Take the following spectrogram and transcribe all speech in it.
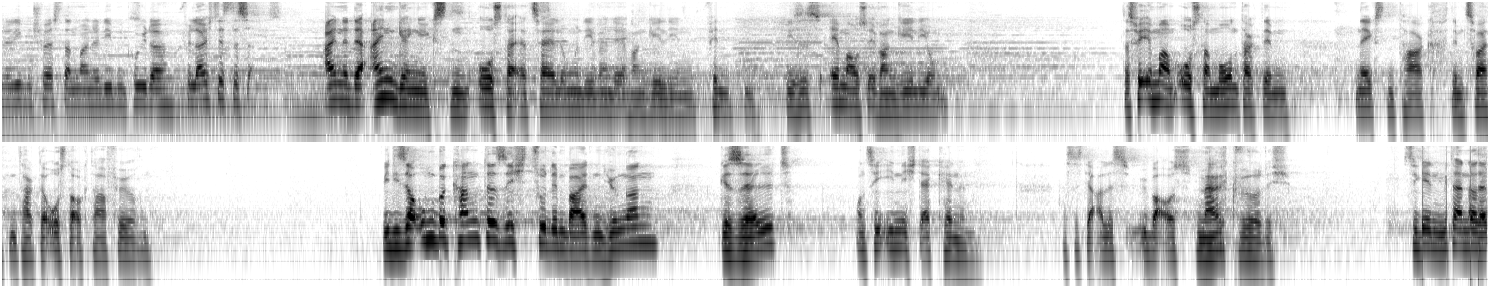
meine lieben Schwestern, meine lieben Brüder, vielleicht ist es eine der eingängigsten Ostererzählungen, die wir in den Evangelien finden, dieses Emmaus-Evangelium, das wir immer am Ostermontag, dem nächsten Tag, dem zweiten Tag der Osteroktav hören. Wie dieser Unbekannte sich zu den beiden Jüngern gesellt und sie ihn nicht erkennen. Das ist ja alles überaus merkwürdig. Sie gehen miteinander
